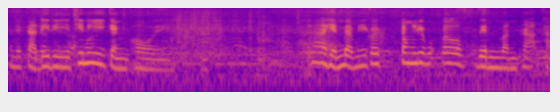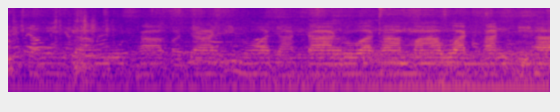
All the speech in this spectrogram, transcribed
บรรยากาศดีๆ ที่นี่แก่งคอย ถ้าเห็นแบบนี้ก็ต้องเรียกว่าเว้นวันพระค่ะข้าพเจ้าที่หัวจากการรัวธรรมาวัดทันติอา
